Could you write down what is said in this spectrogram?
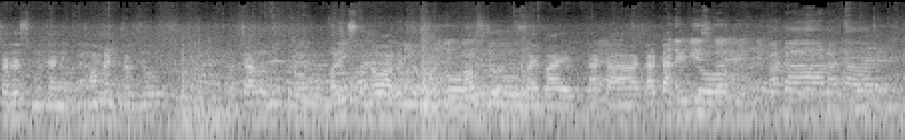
સરસ મજાની કોમેન્ટ કરજો. તો ચાલો મિત્રો મળીશું નવા વિડીયોમાં. તો આવજો બાય બાય ટાટા ટાટા કહેજો. ટાટા ટાટા.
